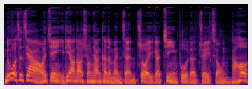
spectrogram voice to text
如果是这样，我会建议一定要到胸腔科的门诊做一个进一步的追踪。然后，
